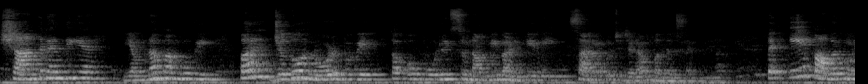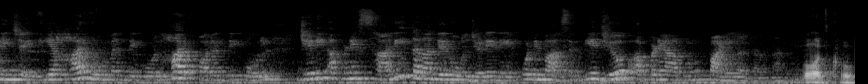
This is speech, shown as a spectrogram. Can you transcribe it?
ਸ਼ਾਂਤ ਰਹਿੰਦੀ ਹੈ ਯਮਨਾ ਵਾਂਗੂ ਵੀ। ਪਰ ਜਦੋਂ ਲੋੜ ਪਵੇ ਤਾਂ ਉਹ ਪੂਰੀ ਸੁਨਾਮੀ ਬਣ ਕੇ ਵੀ ਸਾਰਾ ਕੁਝ ਜਿਹੜਾ ਬਦਲ ਸਕਦੀ ਹੈ। ਤਾਂ ਇਹ ਪਾਵਰ ਹੋਣੀ ਚਾਹੀਦੀ ਹੈ ਹਰ ਔਮਨ ਦੇ ਕੋਲ, ਹਰ ਔਰਤ ਦੇ ਕੋਲ, ਜਿਹੜੀ ਆਪਣੇ ਸਾਰੀ ਤਰ੍ਹਾਂ ਦੇ ਰੋਲ ਜਿਹੜੇ ਨੇ ਉਹ ਨਿਭਾ ਸਕਦੀ ਹੈ, ਜੇ ਉਹ ਆਪਣੇ ਆਪ ਨੂੰ ਪਾਣੀ ਵਰਗਾ ਬਣਾਵੇ। ਬਹੁਤ ਖੂਬ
